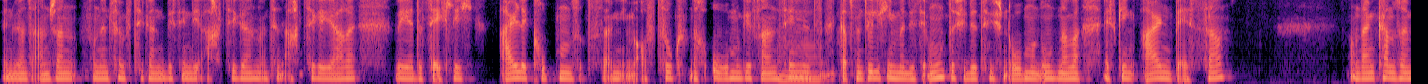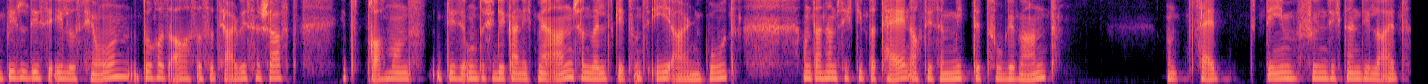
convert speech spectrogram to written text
wenn wir uns anschauen, von den 50ern bis in die 80er, 1980er Jahre, wir ja tatsächlich alle Gruppen sozusagen im Aufzug nach oben gefahren sind. Mhm. Jetzt gab es natürlich immer diese Unterschiede zwischen oben und unten, aber es ging allen besser. Und dann kam so ein bisschen diese Illusion, durchaus auch aus der Sozialwissenschaft, jetzt brauchen wir uns diese Unterschiede gar nicht mehr anschauen, weil jetzt geht es uns eh allen gut. Und dann haben sich die Parteien auch dieser Mitte zugewandt. Und seitdem fühlen sich dann die Leute,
